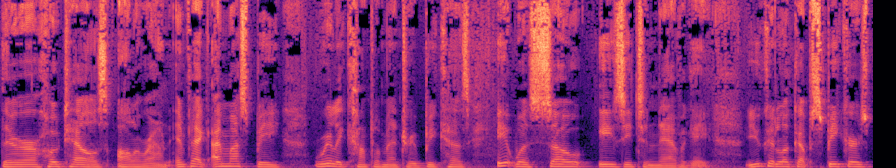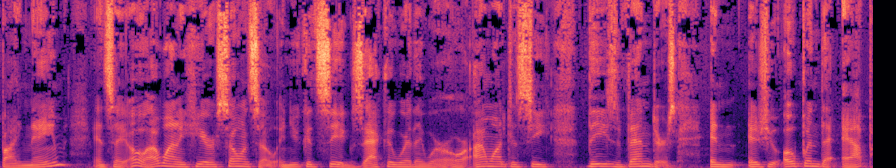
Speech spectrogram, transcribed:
There are hotels all around. In fact, I must be really complimentary because it was so easy to navigate. You could look up speakers by name and say, "Oh, I want to hear so and so," and you could see exactly where they were, or "I want to see these vendors." And as you opened the app,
